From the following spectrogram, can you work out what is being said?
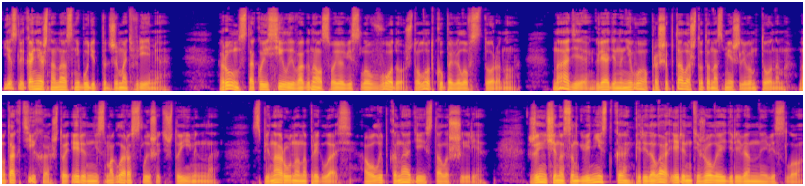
«Если, конечно, нас не будет поджимать время». Рун с такой силой вогнал свое весло в воду, что лодку повело в сторону. Надя, глядя на него, прошептала что-то насмешливым тоном, но так тихо, что Эрин не смогла расслышать, что именно. Спина Руна напряглась, а улыбка Нади стала шире. Женщина-сангвинистка передала Эрин тяжелое деревянное весло.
